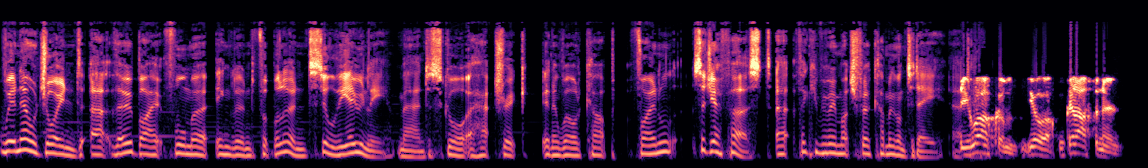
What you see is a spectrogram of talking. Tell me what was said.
we're now joined, uh, though, by former England footballer and still the only man to score a hat trick in a World Cup final, Sir Geoff Hurst. Uh, thank you very much for coming on today. Uh, You're welcome. You're welcome. Good afternoon.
